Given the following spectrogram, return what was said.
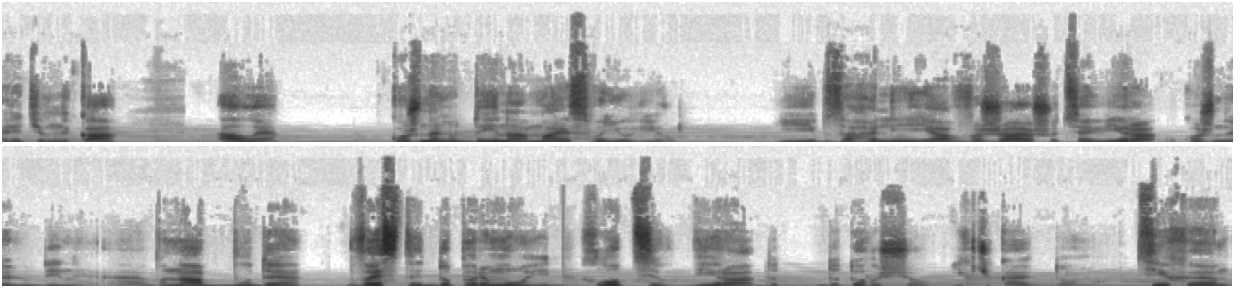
рятівника. Але кожна людина має свою віру. І взагалі я вважаю, що ця віра у кожної людини е, вона буде вести до перемоги хлопців, віра до, до того, що їх чекають вдома. Цих, е,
